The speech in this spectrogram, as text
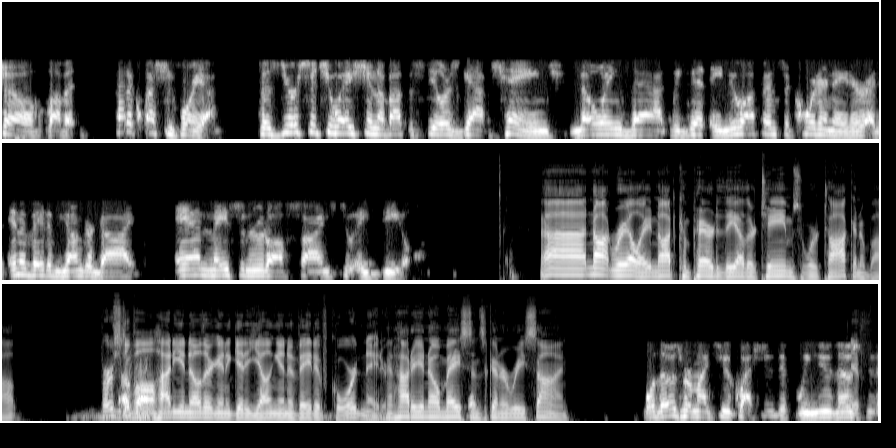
show. Love it. Had a question for you. Does your situation about the Steelers gap change knowing that we get a new offensive coordinator, an innovative younger guy, and Mason Rudolph signs to a deal? Uh, not really. Not compared to the other teams we're talking about. First of all, how do you know they're going to get a young, innovative coordinator? And how do you know Mason's going to resign? Well, those were my two questions. If we knew those, If- two,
